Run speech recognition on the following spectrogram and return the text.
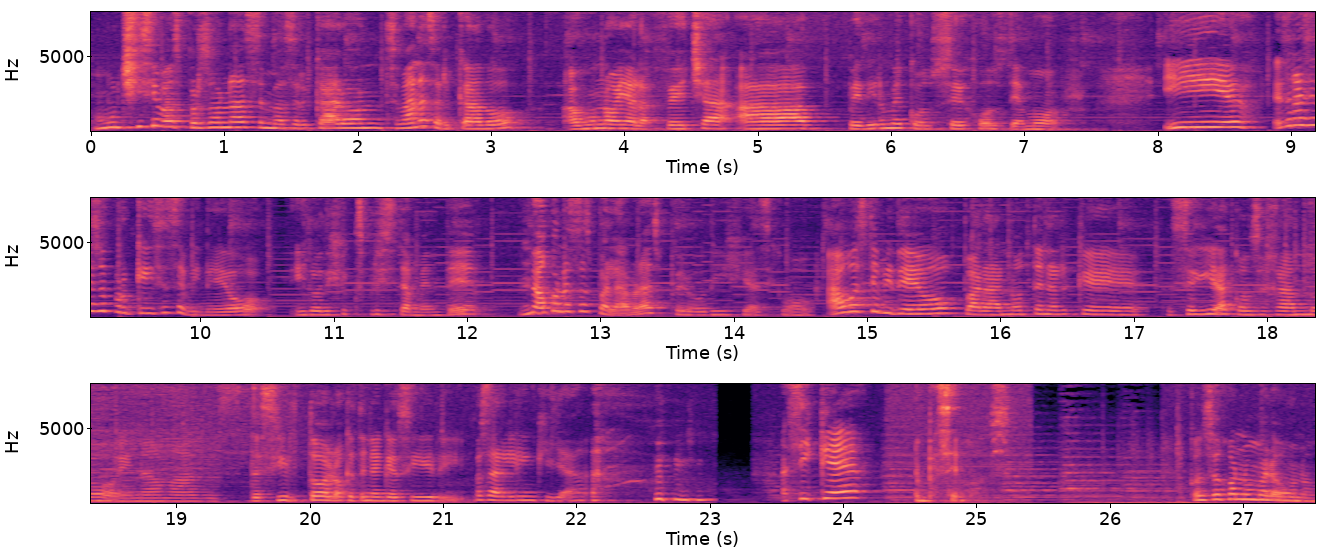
muchísimas personas se me acercaron, se me han acercado, aún hoy a la fecha, a pedirme consejos de amor. Y es gracioso porque hice ese video y lo dije explícitamente. No con estas palabras, pero dije así como, hago este video para no tener que seguir aconsejando y nada más decir todo lo que tenía que decir y pasar el link y ya. así que, empecemos. Consejo número uno,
